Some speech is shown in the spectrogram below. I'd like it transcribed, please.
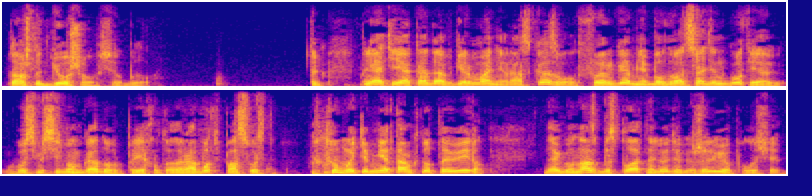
Потому что дешево все было. Так, понимаете, я когда в Германии рассказывал, в ФРГ, мне был 21 год, я в 87 году приехал туда работать в посольстве. Думаете, мне там кто-то верил? Я говорю, у нас бесплатно люди жилье получают.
